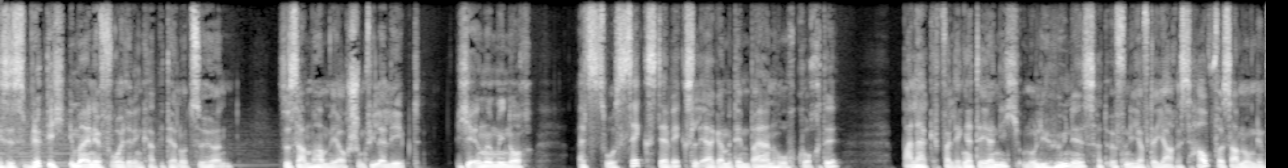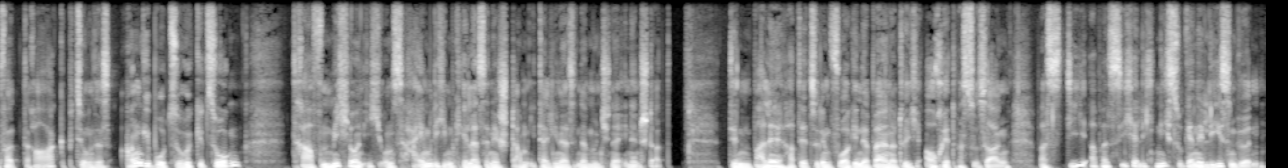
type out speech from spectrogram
ist es wirklich immer eine Freude, den Capitano zu hören. Zusammen haben wir auch schon viel erlebt. Ich erinnere mich noch, als 2006 der Wechselärger mit den Bayern hochkochte, Ballack verlängerte ja nicht und Uli Hoeneß hat öffentlich auf der Jahreshauptversammlung den Vertrag bzw. das Angebot zurückgezogen, trafen Micha und ich uns heimlich im Keller seines Stammitalieners in der Münchner Innenstadt. Denn Balle hatte zu dem Vorgehen der Bayern natürlich auch etwas zu sagen, was die aber sicherlich nicht so gerne lesen würden.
